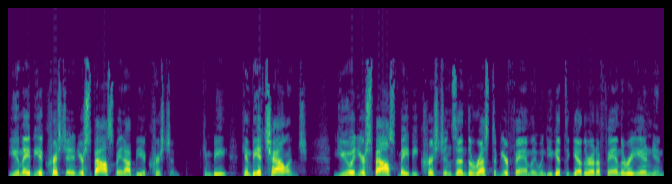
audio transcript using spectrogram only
you may be a Christian and your spouse may not be a Christian. Can be can be a challenge. You and your spouse may be Christians and the rest of your family when you get together at a family reunion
